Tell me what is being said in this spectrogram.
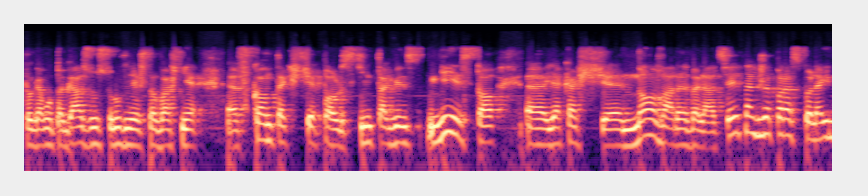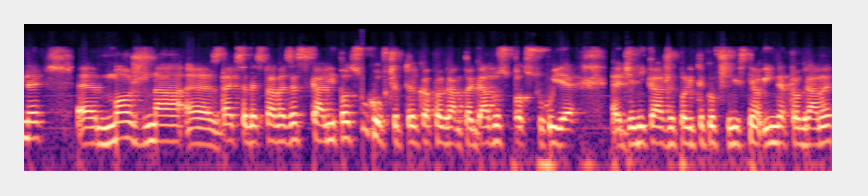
programu Pegasus, również no właśnie e, w kontekście polskim. Tak więc nie jest to e, jakaś nowa rewelacja, jednakże po raz kolejny można zdać sobie sprawę ze skali podsłuchów, czy tylko program Pegasus podsłuchuje dziennikarzy, polityków, czy istnieją inne programy.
